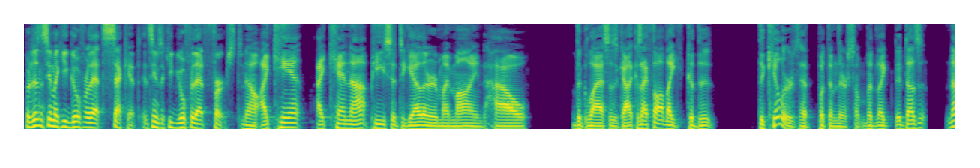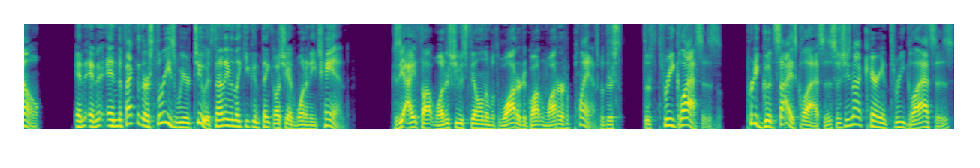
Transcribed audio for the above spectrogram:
But it doesn't seem like you'd go for that second. It seems like you'd go for that first. No, I can't. I cannot piece it together in my mind how the glasses got because I thought like could the the killers have put them there something, but like it doesn't. No, and and and the fact that there's three is weird too. It's not even like you can think oh she had one in each hand because I thought what if she was filling them with water to go out and water her plants, but there's there's three glasses, pretty good sized glasses, so she's not carrying three glasses.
